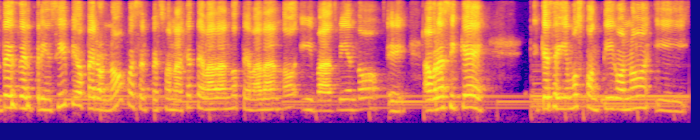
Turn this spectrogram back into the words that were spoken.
desde el principio, pero no, pues el personaje te va dando, te va dando y vas viendo, eh, ahora sí que, que seguimos contigo, ¿no? Y,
